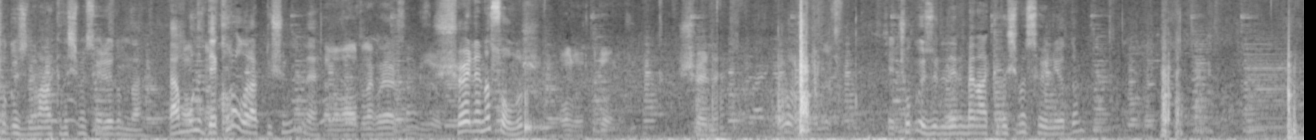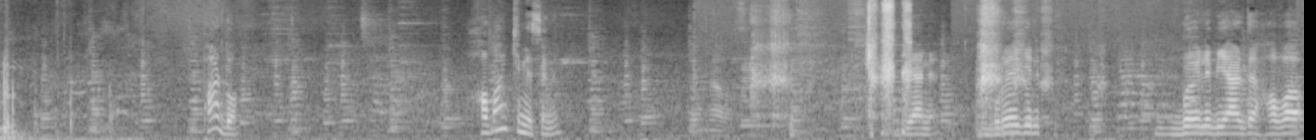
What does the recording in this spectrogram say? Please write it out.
Çok özür dilerim arkadaşıma söylüyordum da. Ben bunu dekor olarak düşündüm de. Tamam altına koyarsan güzel olur. Şöyle nasıl olur? Olur, bu da olur. Şöyle. Olur. Şey, çok özür dilerim ben arkadaşıma söylüyordum. Pardon. Havan kime senin? Yani buraya gelip böyle bir yerde hava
